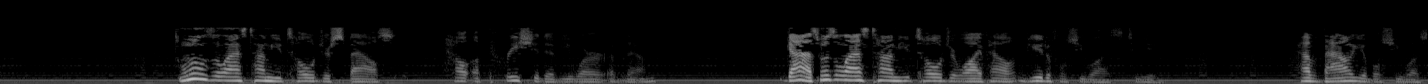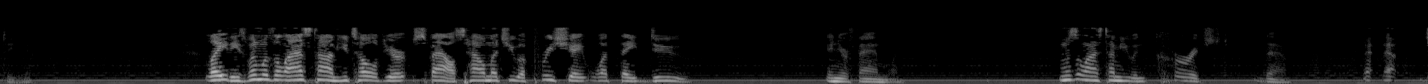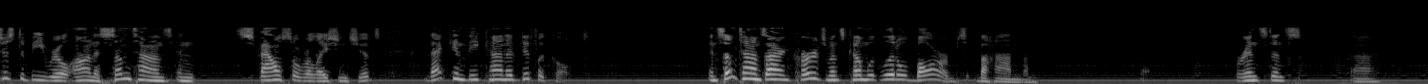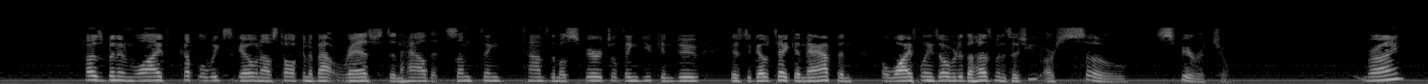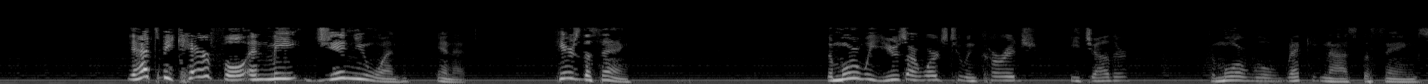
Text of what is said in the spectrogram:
When was the last time you told your spouse how appreciative you were of them? Guys, when was the last time you told your wife how beautiful she was to you? How valuable she was to you? Ladies, when was the last time you told your spouse how much you appreciate what they do in your family? When was the last time you encouraged them? Now, now, just to be real honest, sometimes in spousal relationships, that can be kind of difficult. And sometimes our encouragements come with little barbs behind them. For instance, uh, husband and wife a couple of weeks ago, and I was talking about rest and how that sometimes the most spiritual thing you can do is to go take a nap, and a wife leans over to the husband and says, "You are so spiritual." Right? You have to be careful and be genuine in it. Here's the thing the more we use our words to encourage each other, the more we'll recognize the things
